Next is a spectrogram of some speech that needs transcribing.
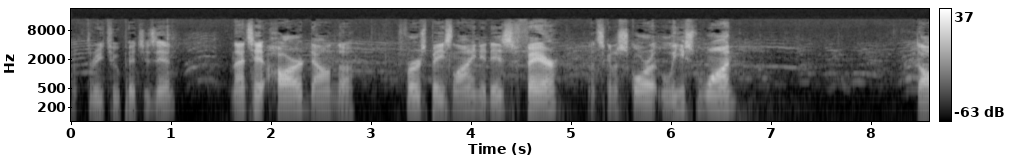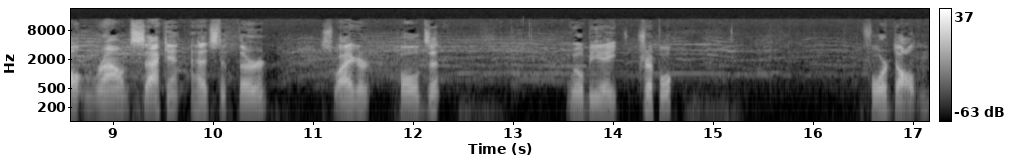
The 3 2 pitch is in. And that's hit hard down the first base line. It is fair. That's going to score at least one. Dalton round second, heads to third. Swagger holds it. Will be a triple for Dalton.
